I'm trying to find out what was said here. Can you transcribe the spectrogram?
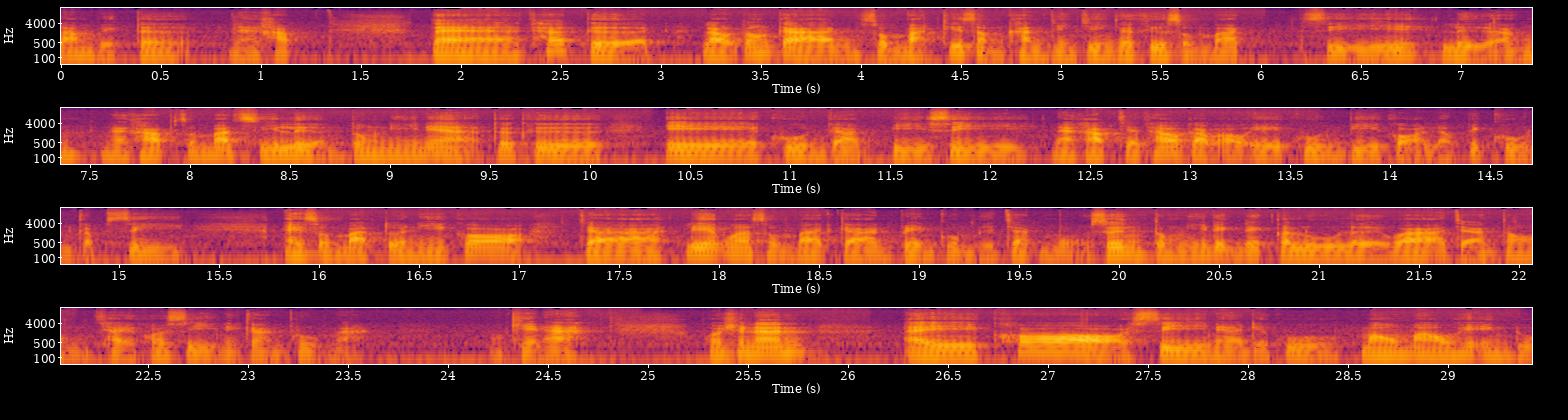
ลัมน์เวกเตอร์นะครับ แต่ถ้าเกิดเราต้องการสมบัติที่สำคัญจริง ๆ ก็คือสมบัติสีเหลืองนะครับ สมบัติสีเหลืองตรงนี้เนี่ยก็คือ a คูณกับ bc นะครับ จะเท่ากับเอา a คูณ b ก่อนแล้วไปคูณกับ c ไอสมบัติตัวนี้ก็จะเรียกว่าสมบัติการเปลี่ยนกลุ่มหรือจัดหมู่ ซึ่งตรงนี้เด็กๆก็รู้เลยว่าอาจารย์ต้องใช้ข้อ 4 ในการพูดมา โอเคนะ เพราะฉะนั้น ไอ้ข้อ C เนี่ยเดี๋ยวครูเมาเมาให้เองดู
